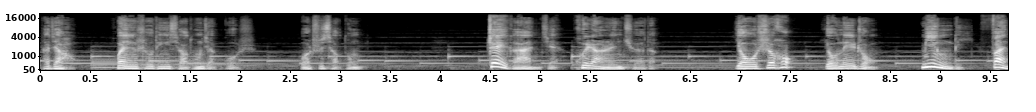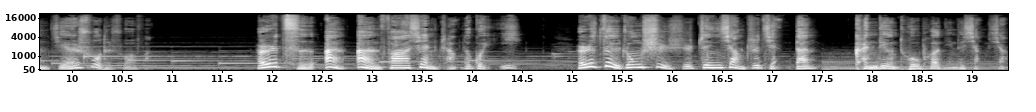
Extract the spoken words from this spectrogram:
大家好，欢迎收听小东讲故事，我是小东。这个案件会让人觉得，有时候有那种命里犯劫数的说法，而此案案发现场的诡异，而最终事实真相之简单，肯定突破您的想象。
